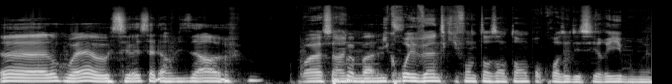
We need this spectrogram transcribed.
Euh, donc ouais, euh, c'est vrai, ça a l'air bizarre. Euh. Ouais, c'est un micro-event qu'ils font de temps en temps pour croiser des séries. Bon, ouais.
